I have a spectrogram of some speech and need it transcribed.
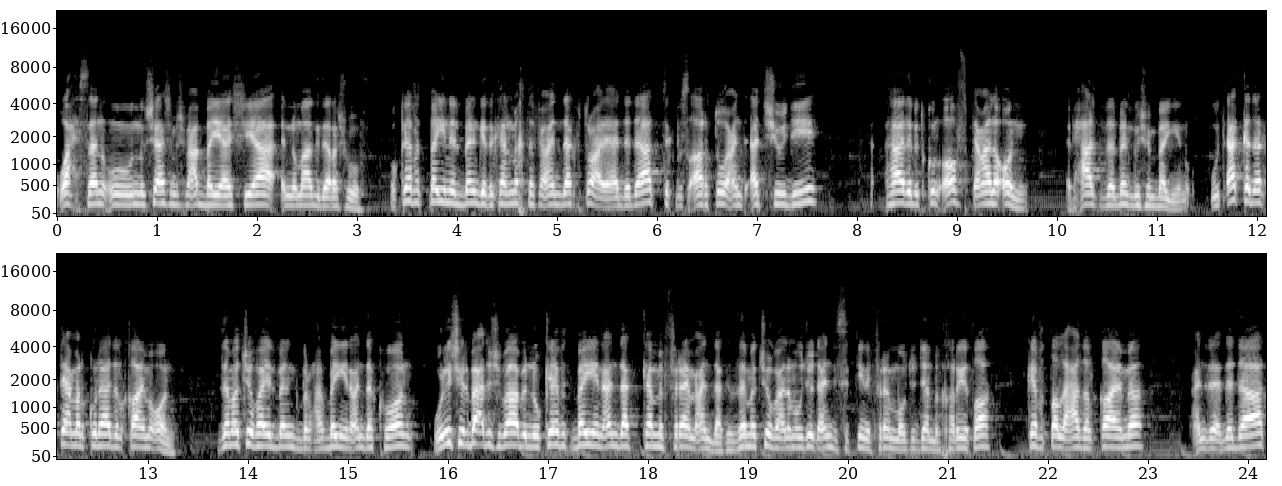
وأحسن وإنه الشاشة مش معبية أشياء إنه ما أقدر أشوف. وكيف تبين ال ping إذا كان مختفي عندك؟ بتروح على الاعدادات تكبس R2 عند HUD هذه بتكون off تعملها on بحاله إذا ال ping مش مبين. وتأكد إنك تعمل كل هذه القائمة on زي ما تشوف هاي ال ping راح يبين عندك هون. والشيء اللي بعده شباب إنه كيف تبين عندك كم frame عندك. زي ما تشوف أنا موجود عندي 60 frame موجود جنب الخريطة. كيف تطلع هذا القائمة؟ عند الإعدادات.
